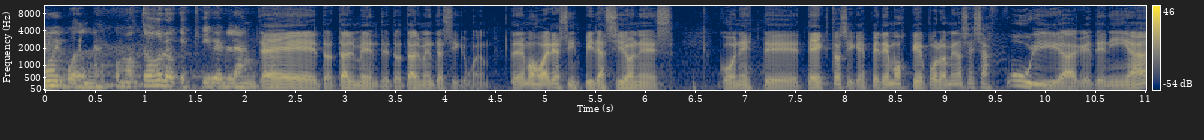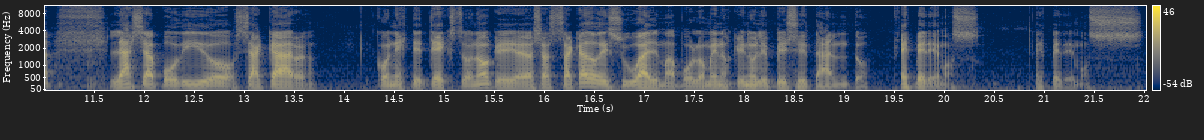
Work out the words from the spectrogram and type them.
Muy buena, como todo lo que escribe Blanca. Sí, totalmente, totalmente. Así que bueno, tenemos varias inspiraciones con este texto, así que esperemos que por lo menos esa furia que tenía la haya podido sacar con este texto, ¿no? Que haya sacado de su alma, por lo menos que no le pese tanto. Esperemos, esperemos.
